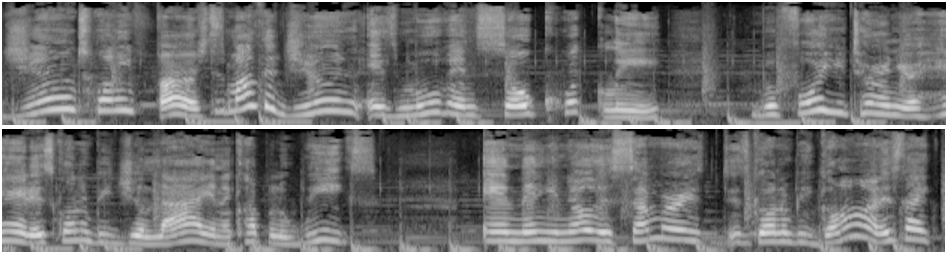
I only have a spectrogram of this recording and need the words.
June 21st. This month of June is moving so quickly. Before you turn your head, it's going to be July in a couple of weeks. And then you know the summer is, is going to be gone. It's like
